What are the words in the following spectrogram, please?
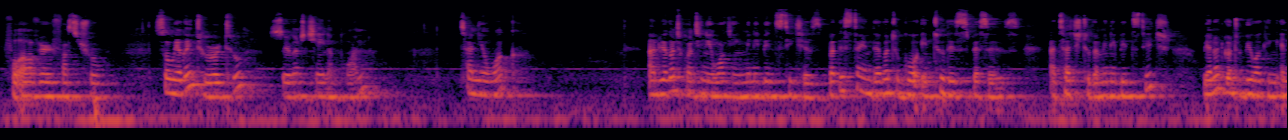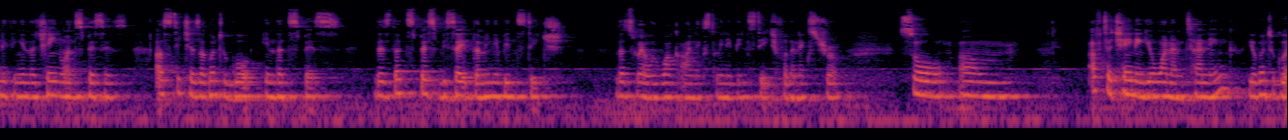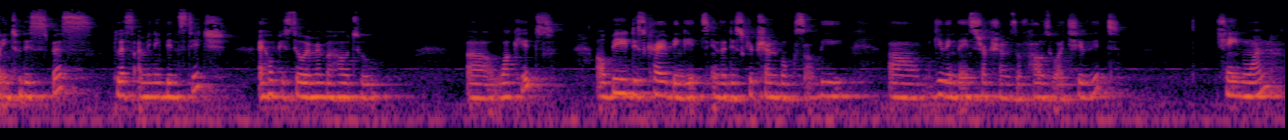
for our very first row. So we are going to row two so you're going to chain up one turn your work and we are going to continue working mini bean stitches but this time they're going to go into these spaces attached to the mini bean stitch we are not going to be working anything in the chain one spaces. Our stitches are going to go in that space. There's that space beside the mini bean stitch that's where we work our next mini bean stitch for the next row. So um, after chaining your one and turning you're going to go into this space place a mini bean stitch I hope you still remember how to uh, work it. I'll be describing it in the description box. I'll be um, giving the instructions of how to achieve it. Chain one,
